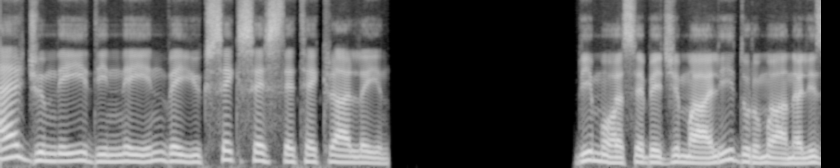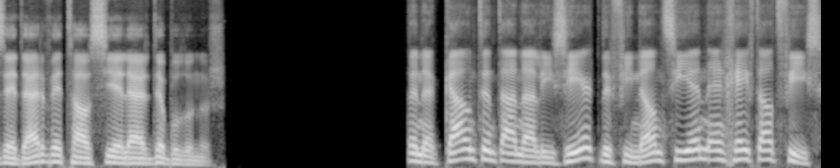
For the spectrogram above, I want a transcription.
Her cümleyi dinleyin ve yüksek sesle tekrarlayın. Bir muhasebeci mali durumu analiz eder ve tavsiyelerde bulunur. Een accountant analyseert de financiën en geeft advies.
